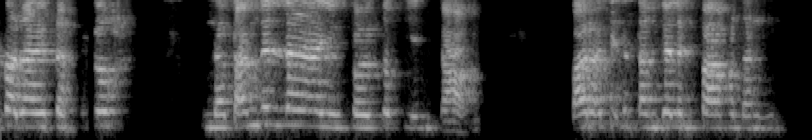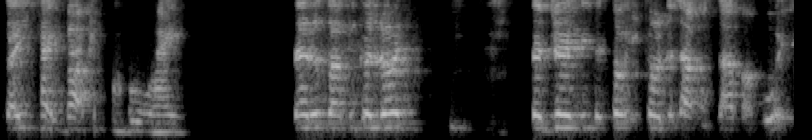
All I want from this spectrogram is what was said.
Parang sabi ko, natanggal na yung source of income. Para tinatanggalan pa ako ng say-say bakit mabuhay. Pero sabi ko, Lord, sa journey na to, ikaw na lang kasama ko eh.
